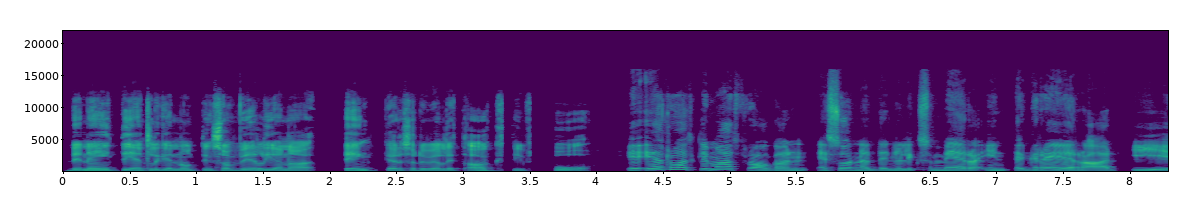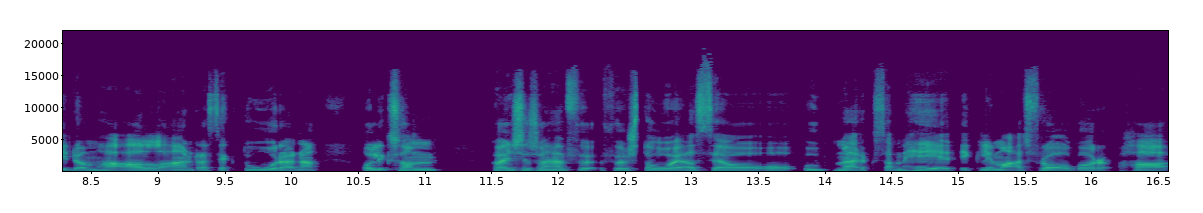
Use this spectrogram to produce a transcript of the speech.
den är inte egentligen någonting som väljarna tänker så det är väldigt aktivt på? Jag tror att klimatfrågan är sån att den är liksom mera integrerad i de här alla andra sektorerna och liksom kanske så här för, förståelse och, och, uppmärksamhet i klimatfrågor har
